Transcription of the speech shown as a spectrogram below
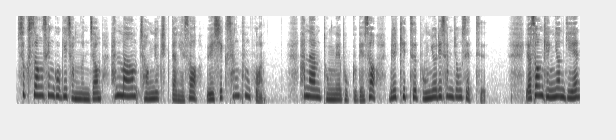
숙성 생고기 전문점 한마음 정육식당에서 외식 상품권 하남 동네 복국에서 밀키트 복요리 3종 세트 여성 갱년기엔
